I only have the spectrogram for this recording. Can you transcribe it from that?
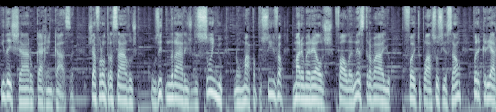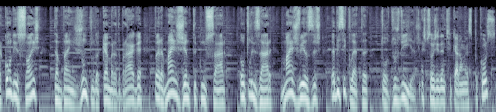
e deixar o carro em casa. Já foram traçados os itinerários de sonho num mapa possível. Mário Meireles fala nesse trabalho feito pela Associação para criar condições também junto da Câmara de Braga, para mais gente começar a utilizar mais vezes a bicicleta todos os dias. As pessoas identificaram esse percurso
